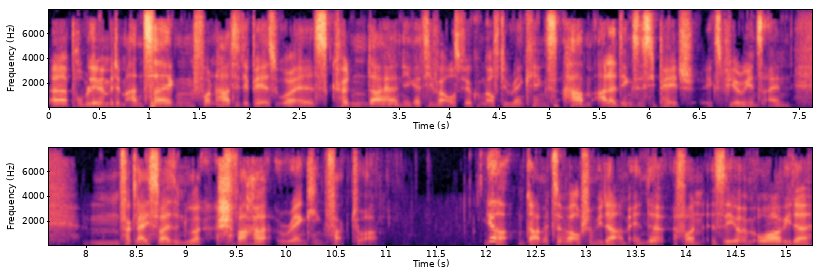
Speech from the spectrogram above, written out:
Äh, Probleme mit dem Anzeigen von HTTPS-URLs können daher negative Auswirkungen auf die Rankings haben. Allerdings ist die Page Experience ein mh, vergleichsweise nur schwacher Ranking-Faktor. Ja, und damit sind wir auch schon wieder am Ende von SEO im Ohr. Wieder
